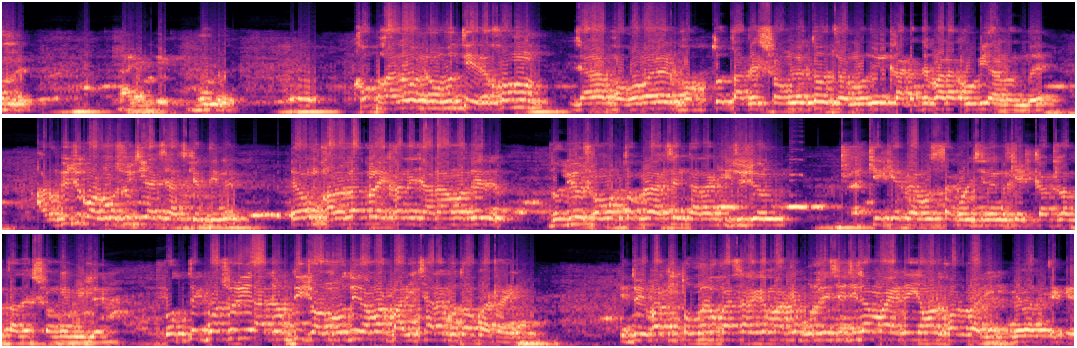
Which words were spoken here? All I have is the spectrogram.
বলে খুব ভালো অনুভূতি, এরকম যারা ভগবানের ভক্ত, তাদের সঙ্গে তো জন্মদিন কাটাতে পারা খুবই আনন্দের আরও কিছু কর্মসূচি আছে আজকের দিনে। এবং ভালো লাগল এখানে যারা আমাদের দলীয় সমর্থকরা আছেন, তারা কিছুজন কেকের ব্যবস্থা করেছিলেন, কেক কাটলাম তাদের সঙ্গে মিলে। প্রত্যেক বছরই আজ অব্দি জন্মদিন আমার বাড়ি ছাড়া কোথাও কাটাই কিন্তু এবার তো তমলুক আসার আগে মাকে বলে এসেছিলাম মা এটাই আমার ঘর বাড়ি এবার থেকে।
